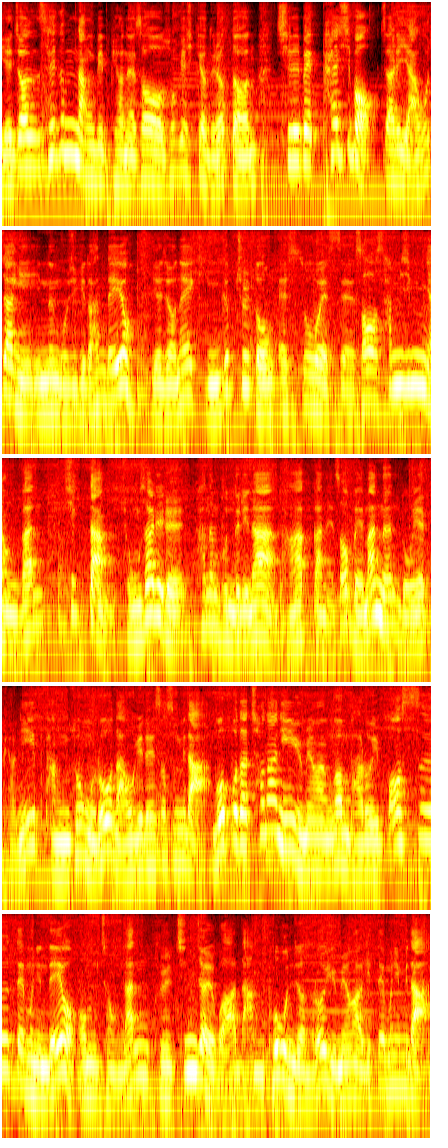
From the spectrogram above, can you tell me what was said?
예전 세금 낭비 편에서 소개시켜 드렸던 780억짜리 야구장이 있는 곳이기도 한데요. 예전에 긴급 출동 SOS에서 30 30년간 식당, 종살이를 하는 분들이나 방앗간에서 매맞는 노예편이 방송으로 나오기도 했었습니다. 무엇보다 천안이 유명한 건 바로 이 버스 때문인데요. 엄청난 불친절과 난폭 운전으로 유명하기 때문입니다.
